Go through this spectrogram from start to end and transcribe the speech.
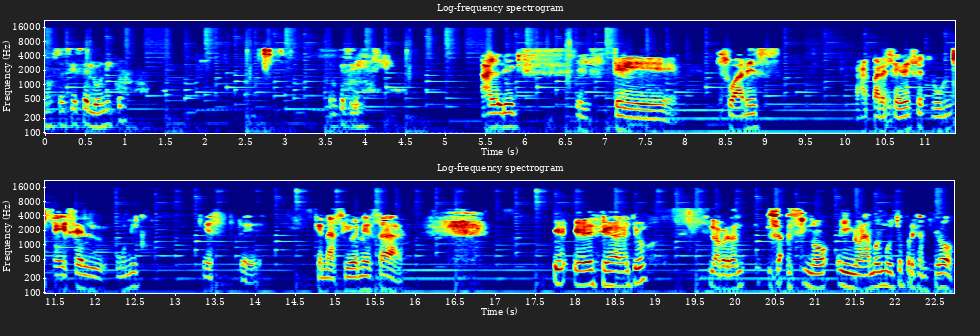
No sé si es el único. Creo que sí. Alex. Este. Suárez. Al parecer es el, es el único. Este. Que nació en esa. Ese año. La verdad no ignoramos mucho, por ejemplo,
